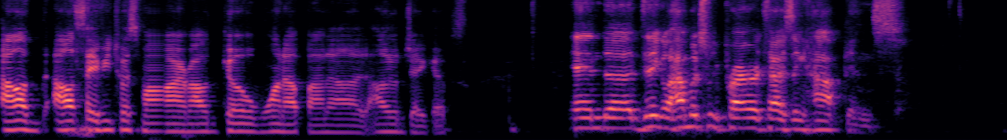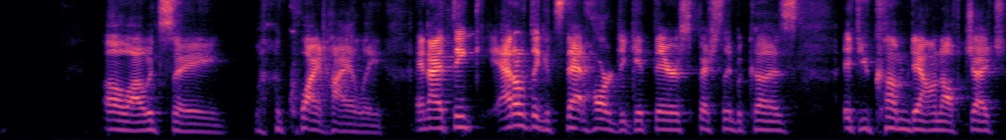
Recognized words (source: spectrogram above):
I'll I'll say if you twist my arm, I'll go one up on uh, I'll go Jacobs. And uh, Diego, how much are we prioritizing Hopkins? Oh, I would say quite highly. And I think I don't think it's that hard to get there, especially because if you come down off Josh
